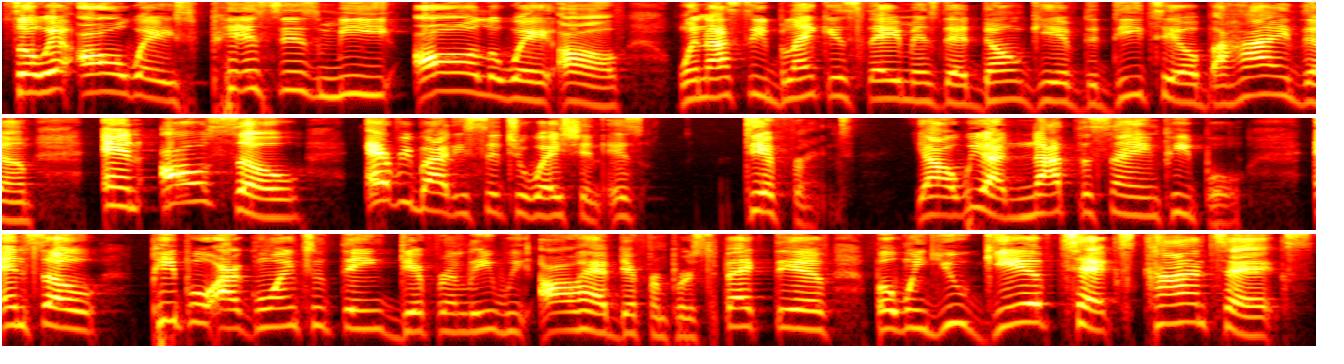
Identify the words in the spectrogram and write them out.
So it always pisses me all the way off when I see blanket statements that don't give the detail behind them. And also, everybody's situation is different. Y'all, we are not the same people. And so people are going to think differently. We all have different perspective, but when you give text context,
